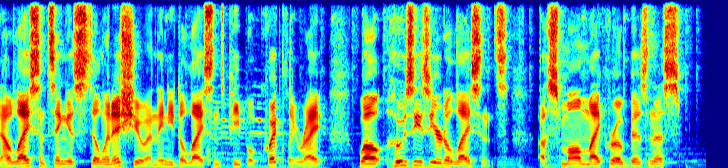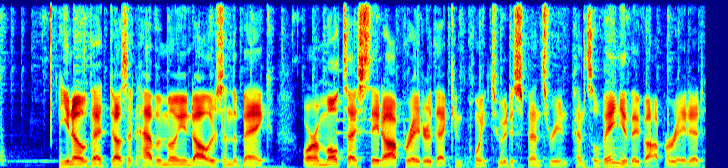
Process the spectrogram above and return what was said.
Now, licensing is still an issue and they need to license people quickly, right? Well, who's easier to license? A small micro business, you know, that doesn't have a million dollars in the bank or a multi state operator that can point to a dispensary in Pennsylvania they've operated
